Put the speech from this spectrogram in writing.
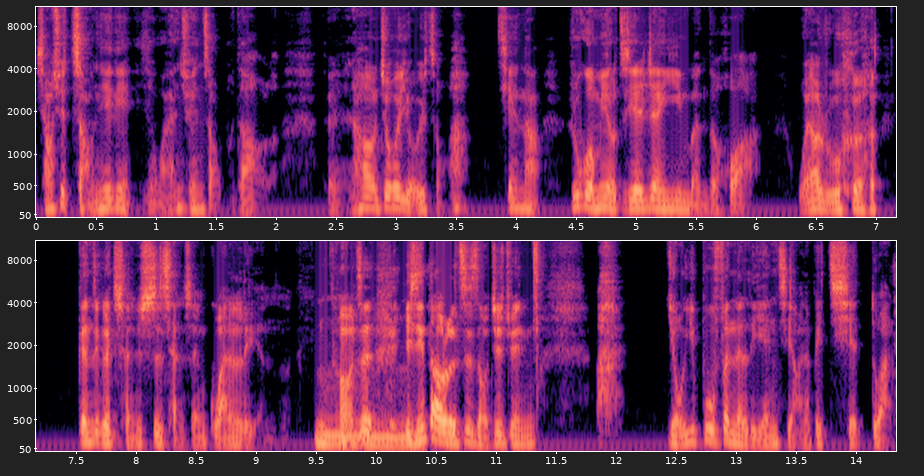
想要去找那些店，已经完全找不到了，对，然后就会有一种啊，天哪，如果没有这些任意门的话，我要如何跟这个城市产生关联？哦，这已经到了这种就觉得啊，有一部分的连接好像被切断了。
